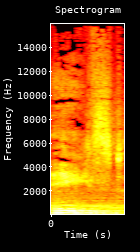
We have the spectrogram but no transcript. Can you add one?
Aced.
